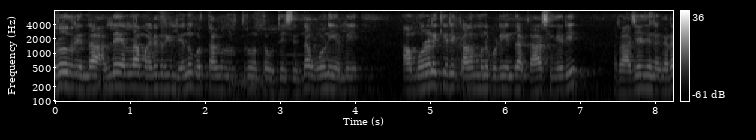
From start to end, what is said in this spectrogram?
ಇರೋದರಿಂದ ಅಲ್ಲೇ ಎಲ್ಲ ಮಾಡಿದರೆ ಇಲ್ಲಿ ಏನೂ ಗೊತ್ತಾಗಲಿರುವಂಥ ಉದ್ದೇಶದಿಂದ ಓಣಿಯಲ್ಲಿ ಆ ಮುರಣಕೇರಿ ಕಾಳಮ್ಮನ ಗುಡಿಯಿಂದ ಕಾಸಿಗೇರಿ ರಾಜಾಜಿನಗರ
